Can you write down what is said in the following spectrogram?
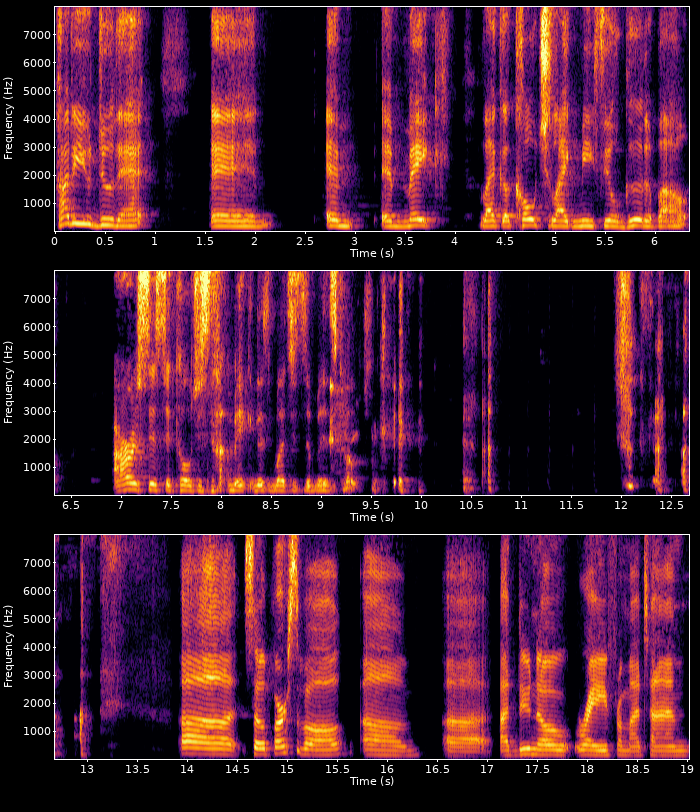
How do you do that and and and make like a coach like me feel good about our assistant coach is not making as much as the men's coach? uh, so first of all, um, uh, I do know Ray from my time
